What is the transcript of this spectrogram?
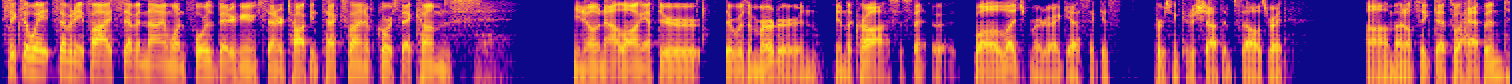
608 785 7914, the Better Hearing Center talking text line. Of course, that comes, you know, not long after there was a murder in, in La Crosse. Uh, well, alleged murder, I guess. I guess person could have shot themselves, right? Um, I don't think that's what happened,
